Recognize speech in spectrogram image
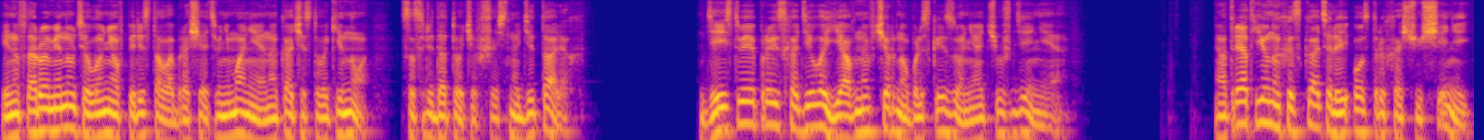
И на второй минуте Лунёв перестал обращать внимание на качество кино, сосредоточившись на деталях. Действие происходило явно в Чернобыльской зоне отчуждения. Отряд юных искателей острых ощущений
